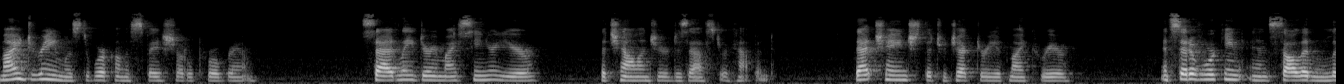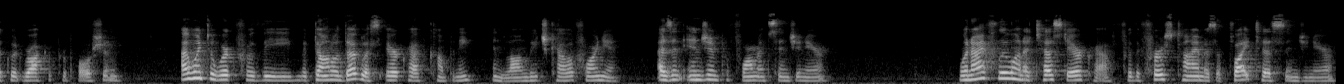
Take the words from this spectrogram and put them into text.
My dream was to work on the Space Shuttle program. Sadly, during my senior year, the Challenger disaster happened. That changed the trajectory of my career. Instead of working in solid and liquid rocket propulsion, I went to work for the McDonnell Douglas Aircraft Company in Long Beach, California, as an engine performance engineer. When I flew on a test aircraft for the first time as a flight test engineer,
